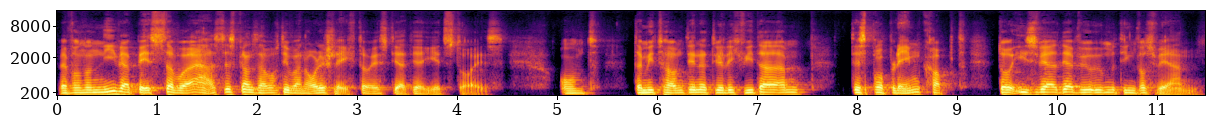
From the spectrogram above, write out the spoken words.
Weil wenn noch nie wer besser war, heißt das ganz einfach, die waren alle schlechter als der, der jetzt da ist. Und damit haben die natürlich wieder ähm, das Problem gehabt, da ist wer, der will unbedingt was werden.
